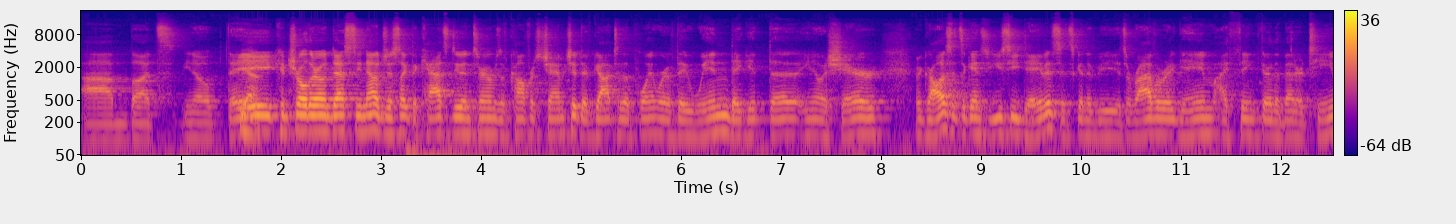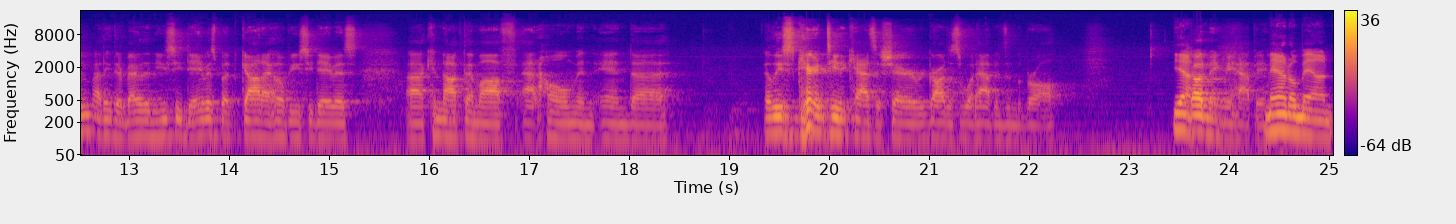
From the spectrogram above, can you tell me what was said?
Um, but you know, they Yeah. control their own destiny now, just like the Cats do in terms of conference championship. They've got to the point where if they win, they get the you know a share. Regardless, it's against UC Davis. It's going to be it's a rivalry game. I think they're the better team. I think they're better than UC Davis. But God, I hope UC Davis uh, can knock them off at home and and uh, at least guarantee the Cats a share, regardless of what happens in the brawl. Yeah, That would make me happy. Man, man, oh man.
